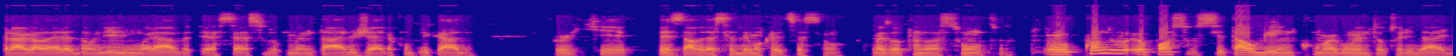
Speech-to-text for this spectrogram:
para a galera de onde ele morava ter acesso ao documentário já era complicado, porque precisava dessa democratização. Mas voltando ao assunto, quando eu posso citar alguém como argumento de autoridade?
